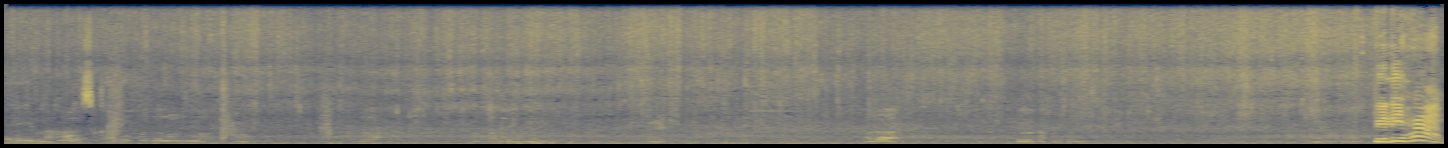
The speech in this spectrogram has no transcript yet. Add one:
Eh, mahal sekali. Pilihan.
